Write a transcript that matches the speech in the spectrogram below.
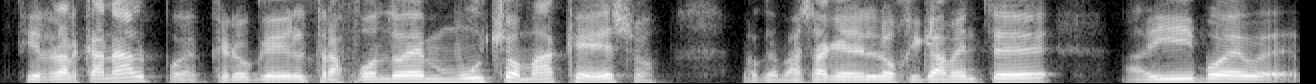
cierra el canal, pues creo que el trasfondo es mucho más que eso. Lo que pasa que lógicamente ahí pues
